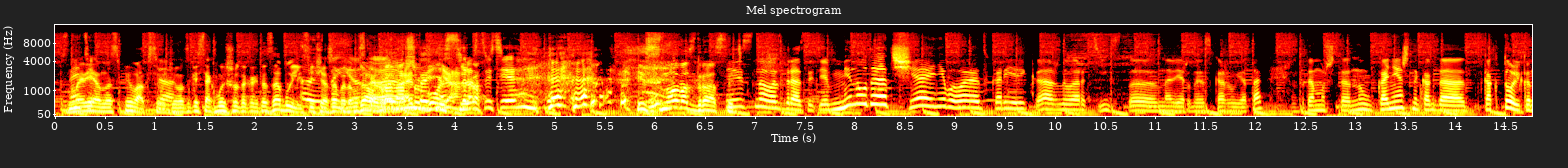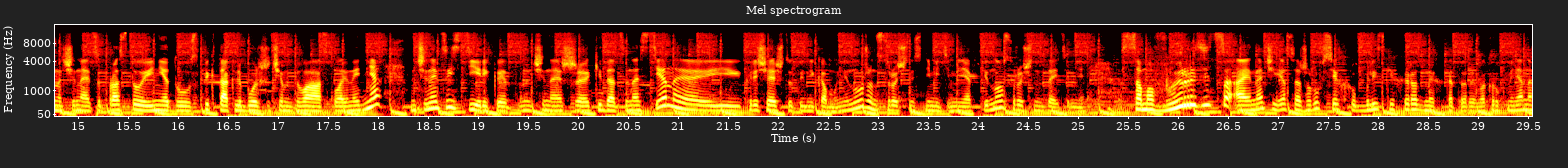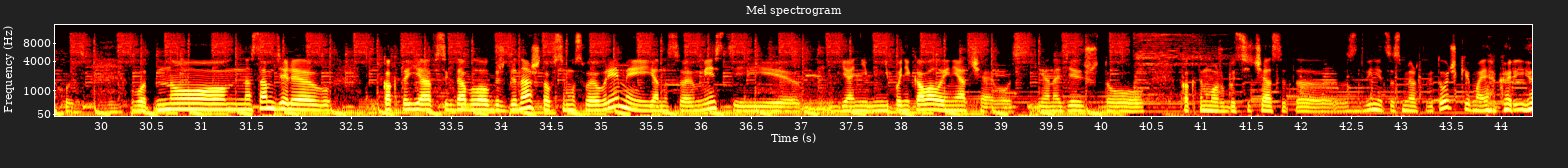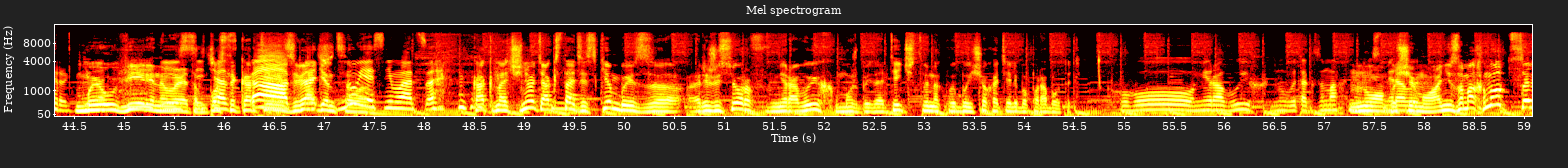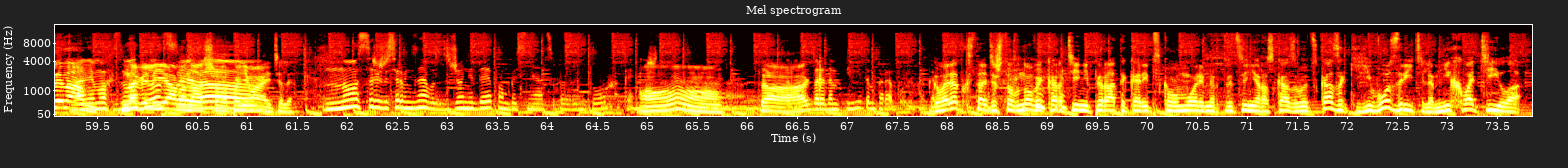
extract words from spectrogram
Знаете, Марьяна Спивак сегодня да. у нас в гостях. Мы что-то как-то забыли сейчас Это об этом. Да, да. нашу это я. Здравствуйте. И снова И здравствуйте. снова здравствуйте. Минуты отчаяния бывают в карьере каждого артиста, наверное, скажу я так. Потому что, ну, конечно, когда как только начинается простой и нету спектакля больше, чем два с половиной дня, начинается истерика. Ты начинаешь э, кидаться на стены и кричать, что ты никому не нужен, срочно снимите меня в кино, срочно дайте мне самовыразиться, а иначе я сожру всех близких и родных, которые вокруг меня находятся. Вот. Но на самом деле как-то я всегда была убеждена, что всему свое время, и я на своем месте, и я не, не паниковала и не отчаивалась. Я надеюсь, что как-то, может быть, сейчас это сдвинется с мертвой точки, моя карьера. Мы кино. уверены в И этом. сейчас После картины Звягинцева. я сниматься. Как начнете? А, кстати, с кем бы из э, режиссеров мировых, может быть, отечественных, вы бы еще хотели бы поработать? Ого, мировых. Ну, вы так замахнулись. Ну, а почему? Они замахнутся ли нам Они мах- на Вильяма нашего, понимаете ли? Ну, с режиссером, не знаю, вот с Джонни Деппом бы сняться было неплохо, конечно. О, так. С Брэдом Питтом поработать. Говорят, кстати, что в новой картине «Пираты Карибского моря. Мертвецы не рассказывают сказок» его зрителям не хватило.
